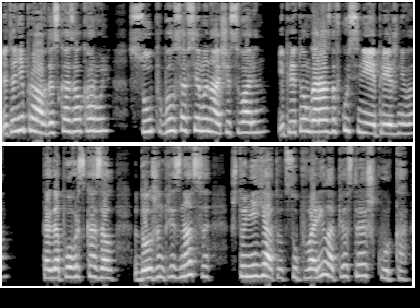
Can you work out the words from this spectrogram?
«Это неправда», — сказал король. «Суп был совсем иначе сварен, и притом гораздо вкуснее прежнего». Тогда повар сказал, «Должен признаться, что не я тут суп варил, а пестрая шкурка».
